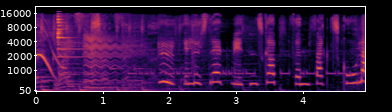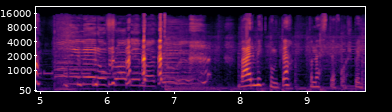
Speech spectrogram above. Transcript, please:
think life is Uillustrert vitenskaps fun fact-skole. Vær midtpunktet på neste vorspiel.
